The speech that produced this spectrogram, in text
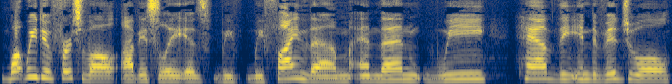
What we do, first of all, obviously, is we we find them, and then we have the individual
